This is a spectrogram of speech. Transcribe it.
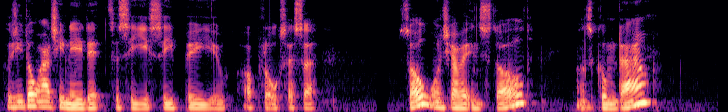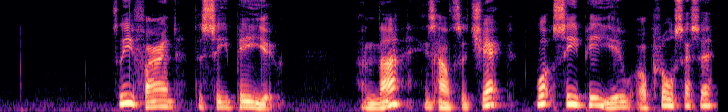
because you don't actually need it to see your CPU or processor. So once you have it installed, you want to come down till you find the CPU and that is how to check what CPU or processor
